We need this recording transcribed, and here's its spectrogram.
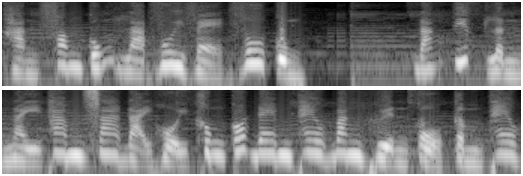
Hàn Phong cũng là vui vẻ vô cùng. Đáng tiếc lần này tham gia đại hội không có đem theo băng huyền cổ cầm theo.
